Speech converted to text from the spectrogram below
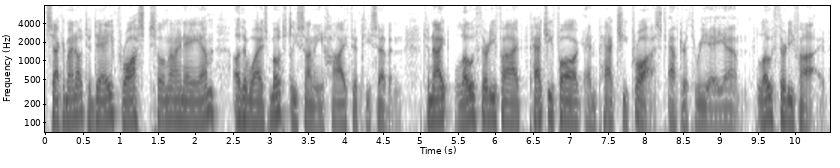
Sacramento today, frost till 9 a.m., otherwise mostly sunny, high 57. Tonight, low 35, patchy fog and patchy frost after 3 a.m., low 35.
